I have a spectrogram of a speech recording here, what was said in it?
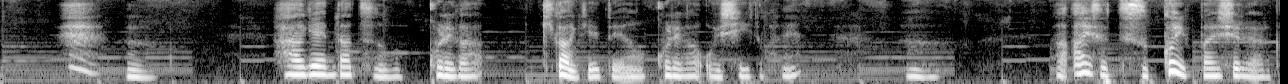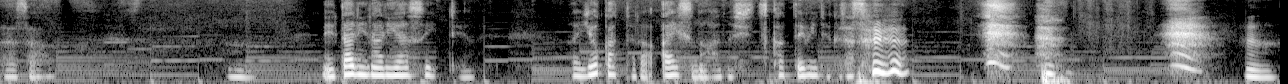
うん。ハーゲンダッツのこれが、期間限定のこれが美味しいとかね。うん。アイスってすっごいいっぱい種類あるからさ。うん。ネタになりやすいっていうね。よかったらアイスの話使ってみてください。うん。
